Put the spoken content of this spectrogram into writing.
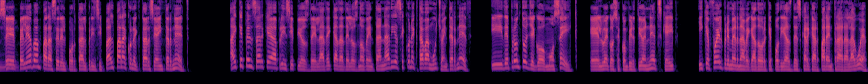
Se peleaban para ser el portal principal para conectarse a Internet. Hay que pensar que a principios de la década de los 90 nadie se conectaba mucho a Internet, y de pronto llegó Mosaic, que luego se convirtió en Netscape y que fue el primer navegador que podías descargar para entrar a la web.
